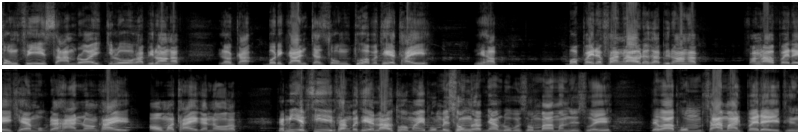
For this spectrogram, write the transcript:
ส่งฟรี 300กิโลครับพี่น้องครับแล้วก็บริการจัดส่งทั่วประเทศไทยนี่ครับบ่ไปแต่ฟังเล่าด้วยครับพี่น้องครับ ฟังเล่าไปได้แชร์มุกดาหารน้องไข่เอามาไทยกันเอาครับก็มีเอฟซีทั้งประเทศเล่าทั่วใหม่ผมไปส่งครับย่ามรูปผสมบามันสวยๆแต่ว่าผมสามารถไปได้ถึง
